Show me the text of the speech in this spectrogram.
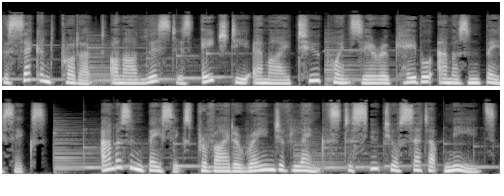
The second product on our list is HDMI 2.0 cable Amazon Basics. Amazon Basics provide a range of lengths to suit your setup needs,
